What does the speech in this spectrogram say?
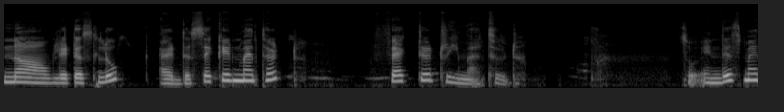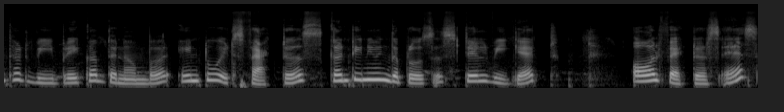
now let us look at the second method factor tree method. So in this method we break up the number into its factors continuing the process till we get all factors as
